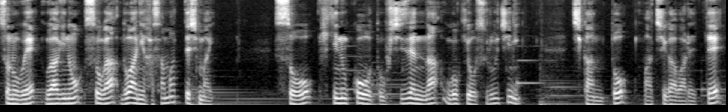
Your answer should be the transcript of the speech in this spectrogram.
その上上着の裾がドアに挟まってしまい裾を引き抜こうと不自然な動きをするうちに痴漢と間違われて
